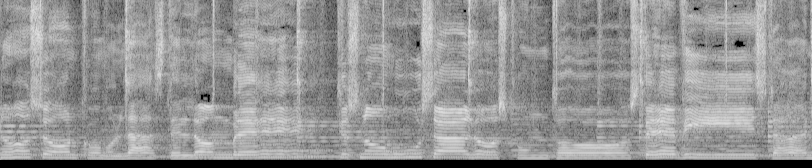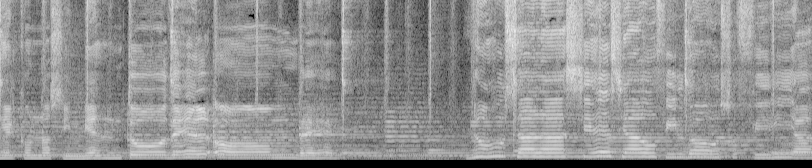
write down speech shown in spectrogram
no son como las del hombre. Dios no usa los puntos de vista ni el conocimiento del hombre. No usa la ciencia o filosofía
